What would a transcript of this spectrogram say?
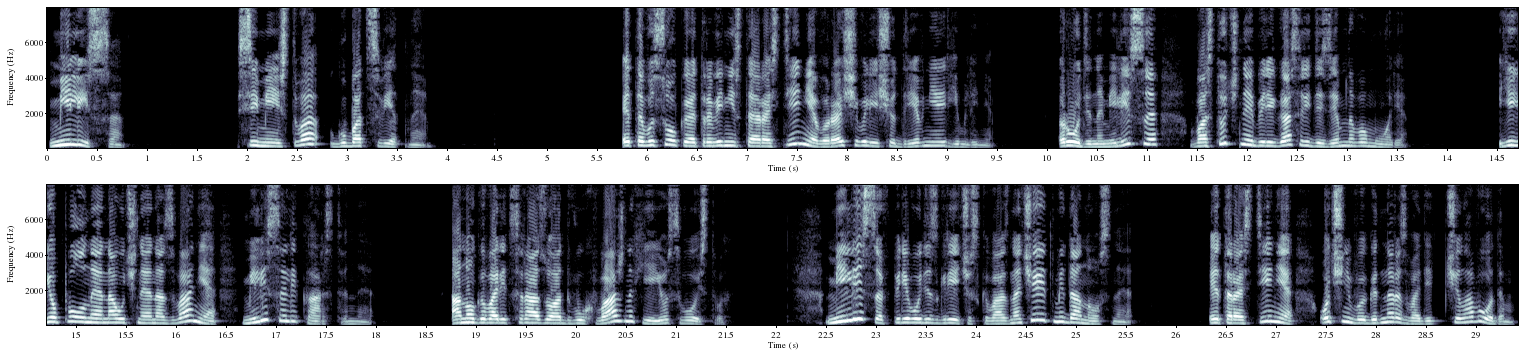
Мелисса. Семейство губоцветное. Это высокое травянистое растение выращивали еще древние римляне. Родина Мелиссы — восточные берега Средиземного моря. Ее полное научное название — Мелисса лекарственная. Оно говорит сразу о двух важных ее свойствах. Мелисса в переводе с греческого означает «медоносная». Это растение очень выгодно разводить пчеловодам,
